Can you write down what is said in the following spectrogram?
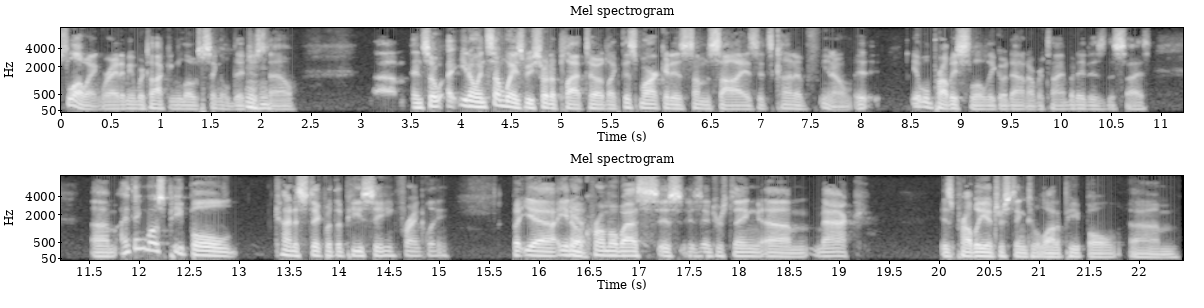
slowing, right? I mean, we're talking low single digits Mhm. now. Um, and so, uh, you know, in some ways we sort of plateaued. Like this market is some size. It's kind of, you know, it, it will probably slowly go down over time, but it is the size. Um, I think most people kind of stick with the PC, frankly. But yeah, you know, Yeah. Chrome OS is is interesting. Um, Mac is probably interesting to a lot of people. Um,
